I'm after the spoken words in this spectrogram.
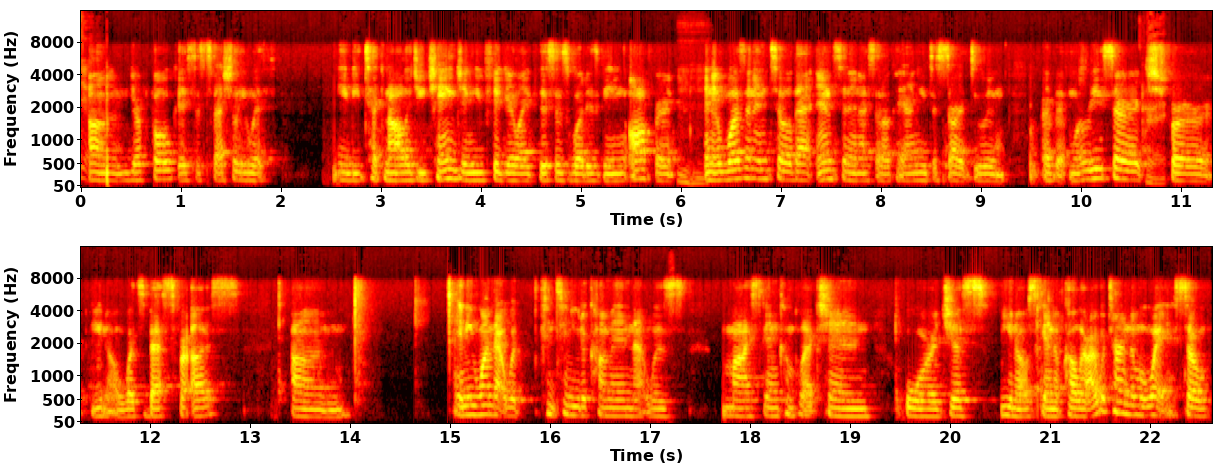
Yeah. Um, your focus, especially with maybe technology changing, you figure like this is what is being offered. Mhm. And it wasn't until that incident I said, okay, I need to start doing a bit more research Correct. for, you know, what's best for us. Um, anyone that would continue to come in that was my skin complexion or just, you know, skin of color, I would turn them away. So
